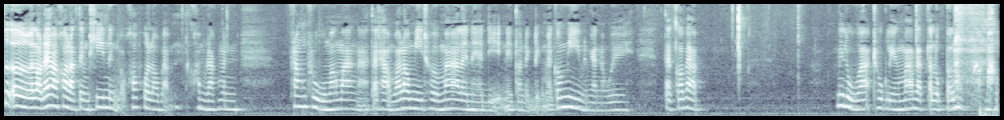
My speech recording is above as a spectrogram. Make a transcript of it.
คือเออ เราได้รับความรักเต็มที่หนึ่งแบบครอบครัวเราแบบความรักมัน พรั่งพรูมากๆนะ แต่ถามว่าเรามี trauma อะไรในอดีตในตอนเด็กๆมันก็มีเหมือนกันนะเว้ย แต่ก็แบบ ไม่รู้ว่าถูกเลี้ยงมาแบบตลกตลกมั้ง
